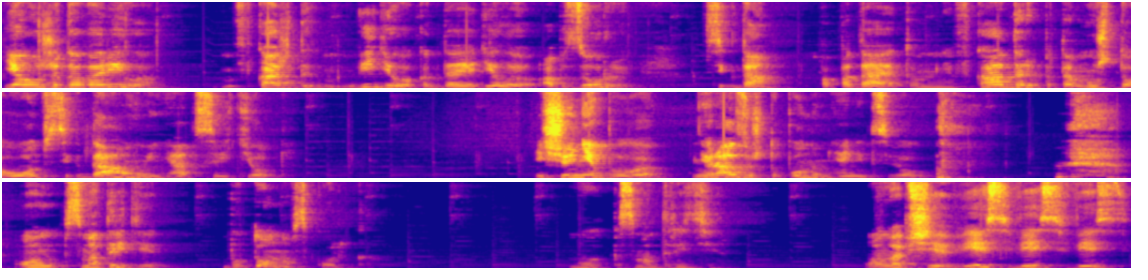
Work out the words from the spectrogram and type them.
Я уже говорила, в каждом видео, когда я делаю обзоры, всегда попадает он мне в кадры, потому что он всегда у меня цветет. Еще не было ни разу, чтобы он у меня не цвел. Он, смотрите, бутонов сколько. Вот, посмотрите. Он вообще весь, весь, весь.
